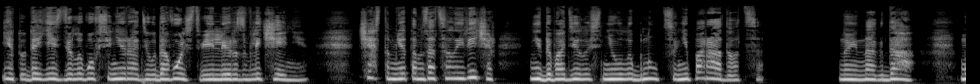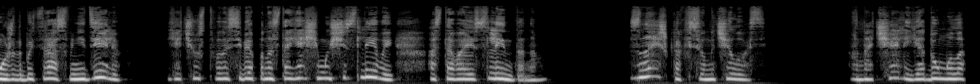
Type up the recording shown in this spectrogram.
Я туда ездила вовсе не ради удовольствия или развлечения. Часто мне там за целый вечер не доводилось ни улыбнуться, ни порадоваться. Но иногда, может быть, раз в неделю, я чувствовала себя по-настоящему счастливой, оставаясь с Линтоном. Знаешь, как все началось? Вначале я думала,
